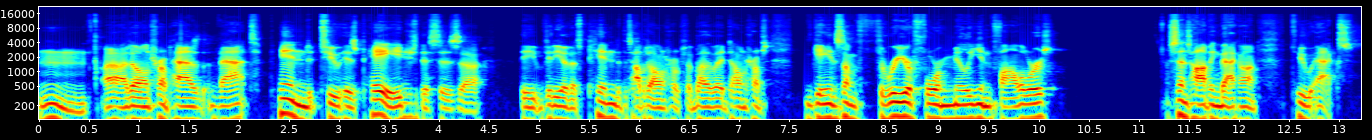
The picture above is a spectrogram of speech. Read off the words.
Mm, uh, Donald Trump has that pinned to his page. This is uh, the video that's pinned to the top of Donald Trump. By the way, Donald Trump's gained some three or four million followers since hopping back on to X.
